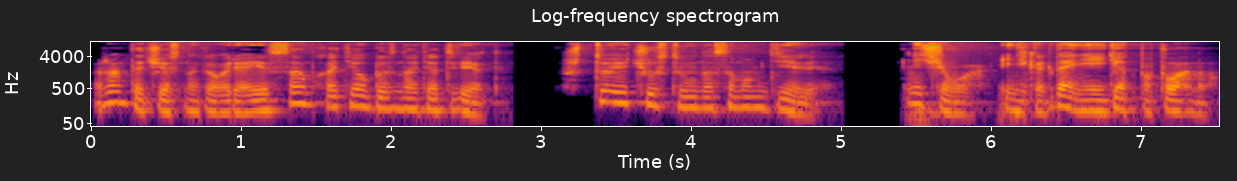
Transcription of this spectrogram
Ранта, честно говоря, и сам хотел бы знать ответ. Что я чувствую на самом деле? Ничего, и никогда не идет по плану.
